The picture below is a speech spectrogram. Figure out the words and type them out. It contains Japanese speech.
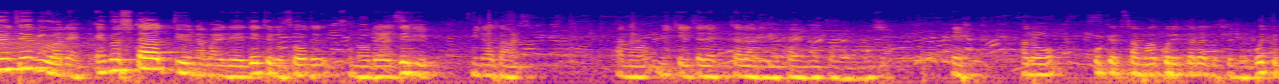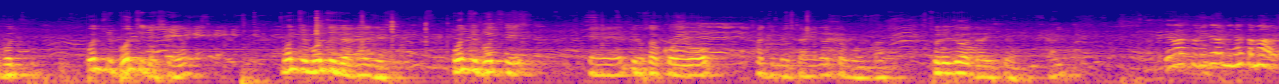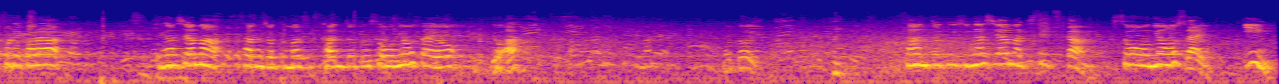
YouTube はね、M スターっていう名前で出てるそうですので、ぜひ皆さんあの見ていただけたらありがたいなと思います。えあのお客様はこれからですね、ぼちぼち、ぼちぼちですよ。もちもちじゃないです。ぼちぼち、えー、よさこいを始めたいなと思います。それでは代表。はいではそれでは皆様これから東山産直ま産直創業祭をよあもとい。産直東山季節館創業祭 in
